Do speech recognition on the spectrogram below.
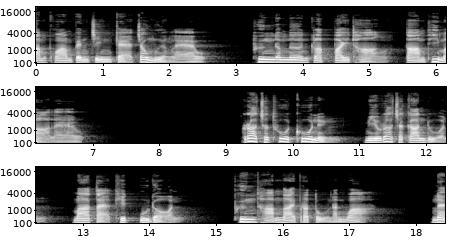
ามความเป็นจริงแก่เจ้าเมืองแล้ว พึงดำเนินกลับไปทางตามที่มาแล้ว ราชทูตคู่หนึ่งมีราชการด่วนมาแต่ทิศอุดร พึงถามนายประตูนั้นว่า แน่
